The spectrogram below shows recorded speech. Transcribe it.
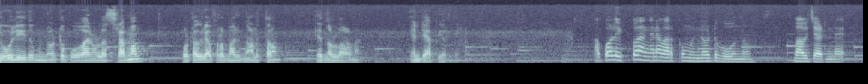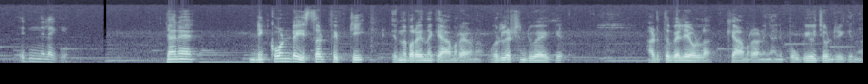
ജോലി ചെയ്ത് മുന്നോട്ട് പോകാനുള്ള ശ്രമം ഫോട്ടോഗ്രാഫർമാർ നടത്തണം. എന്നുള്ളതാണ് എന്റെ അഭ്യർത്ഥന. അപ്പോൾ ഇപ്പോൾ എങ്ങനെ വർക്ക് മുന്നോട്ട് പോകുന്നു ബാബുചേട്ടന്റെ ഇതിലേക്ക് ഞാൻ നിക്കോണിന്റെ ഇസഡ് ഫിഫ്റ്റി എന്ന് പറയുന്ന ക്യാമറയാണ്. ഒരു ലക്ഷം രൂപയ്ക്ക് അടുത്ത് വിലയുള്ള ക്യാമറയാണ് ഞാനിപ്പോൾ ഉപയോഗിച്ചുകൊണ്ടിരിക്കുന്നത്.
